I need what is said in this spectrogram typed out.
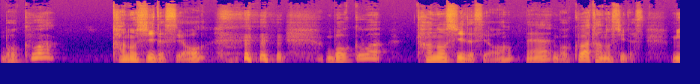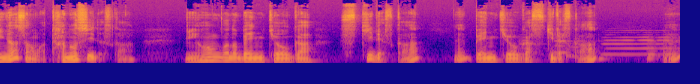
僕は楽しいですよ。僕は楽しいですよ。ね。僕は楽しいです。皆さんは楽しいですか？日本語の勉強が好きですか？ね。勉強が好きですか、ね、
